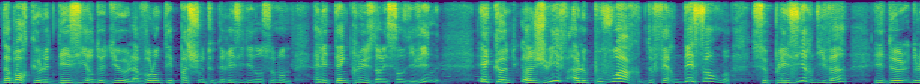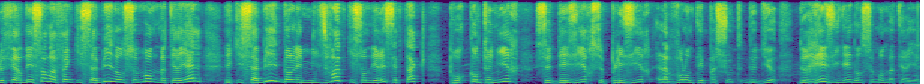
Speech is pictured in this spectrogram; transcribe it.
D'abord que le désir de Dieu, la volonté pachoute de résider dans ce monde, elle est incluse dans l'essence divine et qu'un juif a le pouvoir de faire descendre ce plaisir divin et de, le faire descendre afin qu'il s'habille dans ce monde matériel et qu'il s'habille dans les mitzvot qui sont des réceptacles pour contenir ce désir, ce plaisir, la volonté pachoute de Dieu de résider dans ce monde matériel.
